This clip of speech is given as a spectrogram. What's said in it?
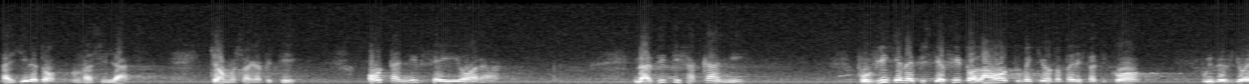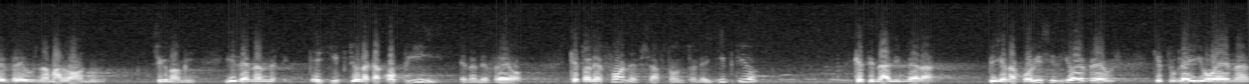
θα γίνεται βασιλιάς. Και όμως αγαπητοί όταν ήρθε η ώρα να δει τι θα κάνει που βγήκε να επισκεφθεί το λαό του με εκείνο το περιστατικό που είδε δυο Εβραίους να μαλώνουν. Συγγνώμη είδε έναν Αιγύπτιο να κακοποιεί έναν Εβραίο και τον εφώνευσε αυτόν τον Αιγύπτιο και την άλλη μέρα πήγε να χωρίσει δύο Εβραίους και του λέει ο ένας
